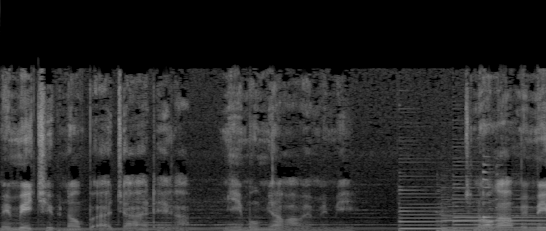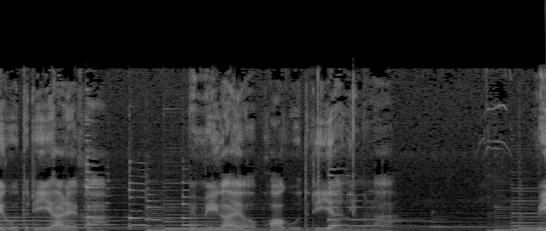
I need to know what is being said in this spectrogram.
မေမေချေဖနှောက်ပတ်အကြအတဲကမြေမှုမြပါပဲမေမေကျွန်တော်ကမေမေကိုတတိရတဲ့အခါမေမေကရောအဖွားကိုတတိရနေမလား မိ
